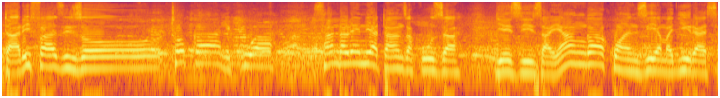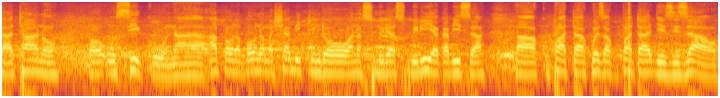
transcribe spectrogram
taarifa zilizotoka ni kuwa Sunderland ataanza kuuza jezi za Yanga kuanzia majira ya saa tano uh, usiku, na hapa unapoona mashabiki ndo wanasubiria subiria kabisa uh, kupata kuweza kupata jezi zao.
